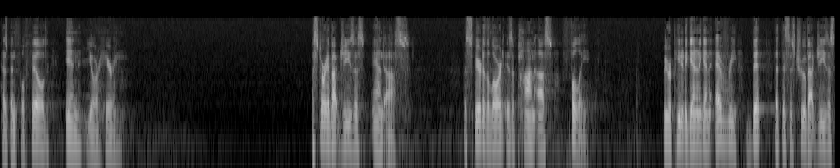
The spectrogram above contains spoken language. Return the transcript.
has been fulfilled in your hearing. A story about Jesus and us. The Spirit of the Lord is upon us fully we repeat it again and again. Every bit that this is true about Jesus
